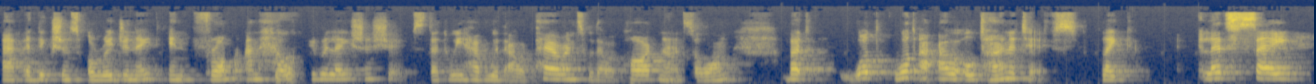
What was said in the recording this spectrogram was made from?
um, addictions originate in from unhealthy relationships that we have with our parents with our partner and so on. But what what are our alternatives? Like let's say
